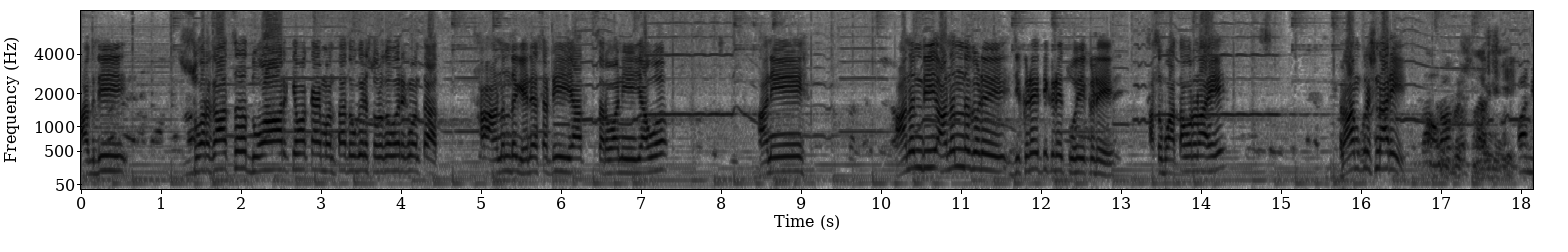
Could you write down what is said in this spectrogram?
अगदी स्वर्गाचं द्वार किंवा काय म्हणतात वगैरे स्वर्ग वगैरे म्हणतात हा आनंद घेण्यासाठी यात सर्वांनी यावं. आणि आनंदी आनंदगडे जिकडे तिकडे चोहीकडे असं वातावरण आहे. रामकृष्ण हरी. पाणी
